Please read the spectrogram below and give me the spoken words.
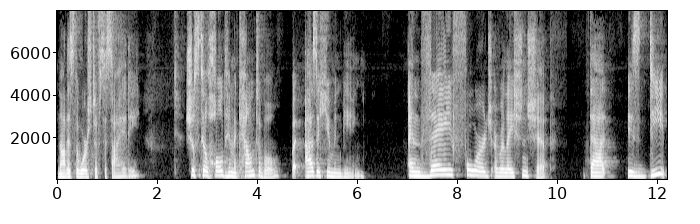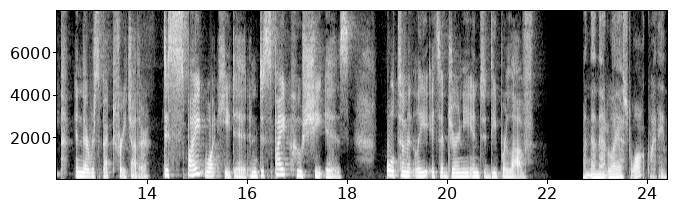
not as the worst of society. She'll still hold him accountable, but as a human being. And they forge a relationship that is deep in their respect for each other, despite what he did and despite who she is. Ultimately, it's a journey into deeper love. And then that last walk with him,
